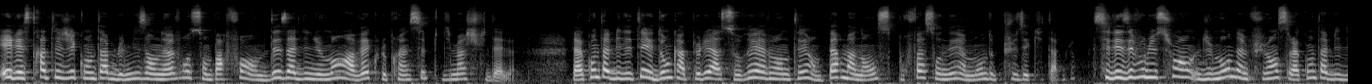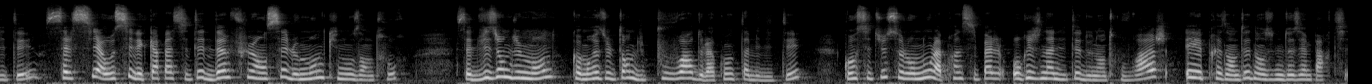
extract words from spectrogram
et les stratégies comptables mises en œuvre sont parfois en désalignement avec le principe d'image fidèle. La comptabilité est donc appelée à se réinventer en permanence pour façonner un monde plus équitable. Si les évolutions du monde influencent la comptabilité, celle-ci a aussi les capacités d'influencer le monde qui nous entoure. Cette vision du monde, comme résultant du pouvoir de la comptabilité, constitue selon nous la principale originalité de notre ouvrage et est présentée dans une deuxième partie.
